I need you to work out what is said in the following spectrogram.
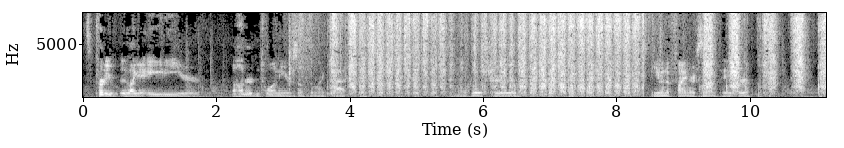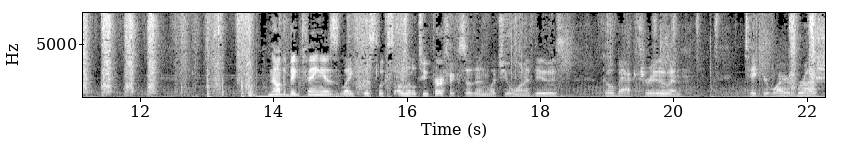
It's pretty like an 80 or 120 or something like that. And I'll go through even a finer sandpaper. Now the big thing is like this looks a little too perfect. So then what you'll want to do is go back through and take your wire brush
